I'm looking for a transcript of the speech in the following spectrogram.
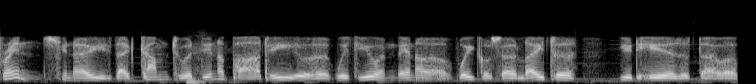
friends. You know, they'd come to a dinner party uh, with you, and then a week or so later, you'd hear that they were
